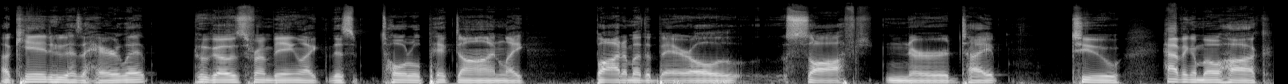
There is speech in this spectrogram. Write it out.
a kid who has a hair lip who goes from being like this total picked on like bottom of the barrel soft nerd type to having a mohawk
